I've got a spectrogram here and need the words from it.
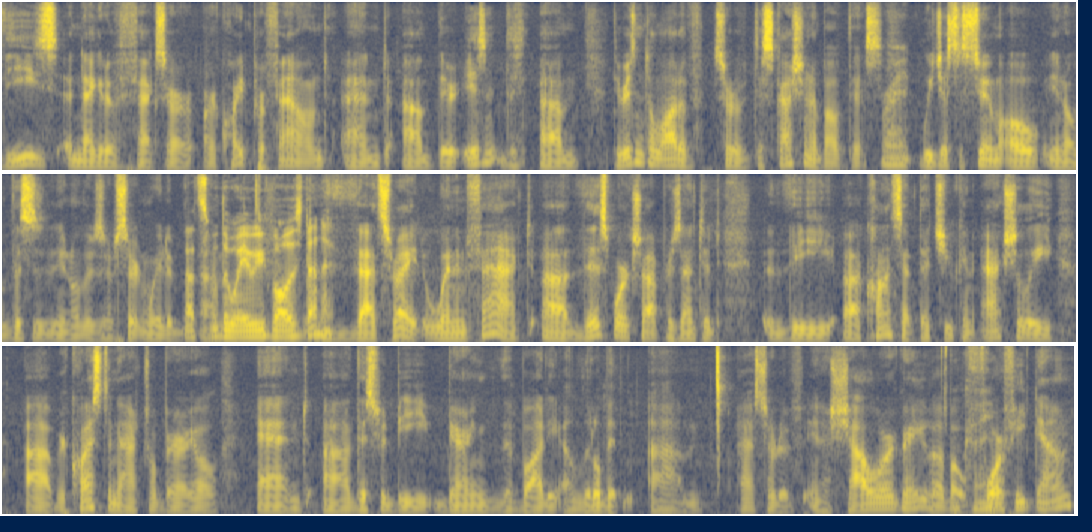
these negative effects are, are quite profound, and um, there isn't um, there isn't a lot of sort of discussion about this. Right. We just assume, oh, you know, this is you know, there's a certain way to. That's um, the way we've always done it. That's right. When in fact, uh, this workshop presented the uh, concept that you can actually uh, request a natural burial, and uh, this would be burying the body a little bit. Um, uh, sort of in a shallower grave, about Okay. four feet down,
